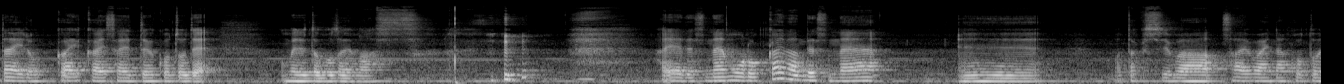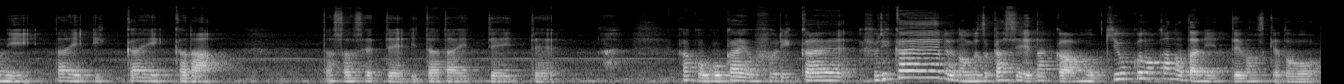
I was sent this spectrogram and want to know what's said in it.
第6回開催ということでおめでとうございます。早いですね。もう6回なんですね。えー私は幸いなことに第1回から出させていただいていて過去5回を振り返振り返るの難しい。なんかもう記憶の彼方に行ってますけど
